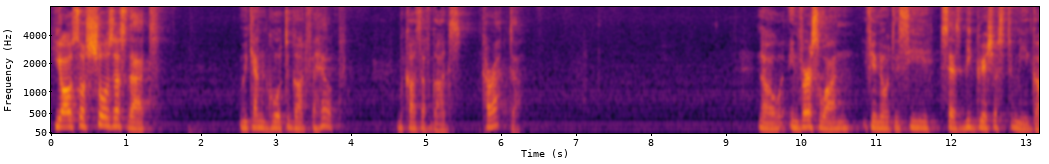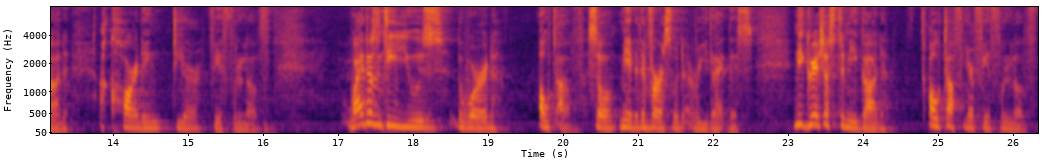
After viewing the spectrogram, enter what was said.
He also shows us that we can go to God for help because of God's character. Now, in verse 1, if you notice, he says, Be gracious to me, God, according to your faithful love. Why doesn't he use the word out of? So maybe the verse would read like this Be gracious to me, God, out of your faithful love,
